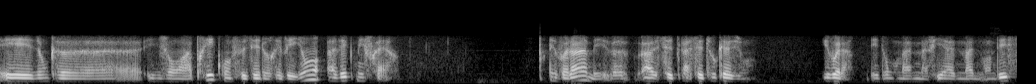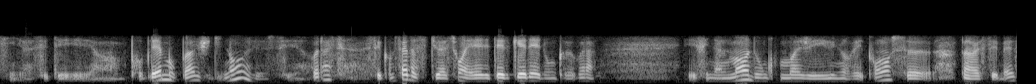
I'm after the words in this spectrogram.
Et donc, euh, ils ont appris qu'on faisait le réveillon avec mes frères. Et voilà, mais euh, à, cette, à cette occasion. Et voilà. Et donc, ma, ma fille m'a demandé si euh, c'était un problème ou pas. Je dis non, c'est voilà, c'est- comme ça, la situation elle est telle qu'elle est, donc euh, voilà. Et finalement, donc moi j'ai eu une réponse euh, par SMS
